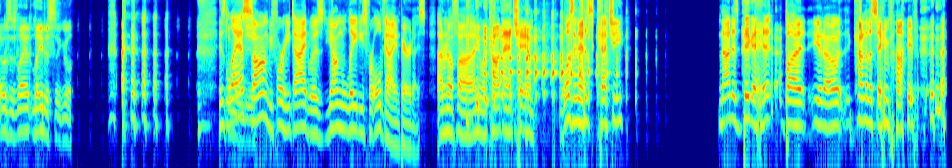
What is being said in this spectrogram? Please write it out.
was his la- latest single. His Some last idea. song before he died was "Young Ladies for Old Guy in Paradise." I don't know if uh, anyone caught that jam. Wasn't as catchy, not as big a hit, but you know, kind of the same vibe.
